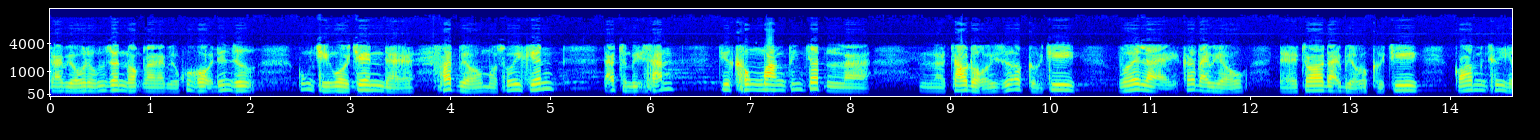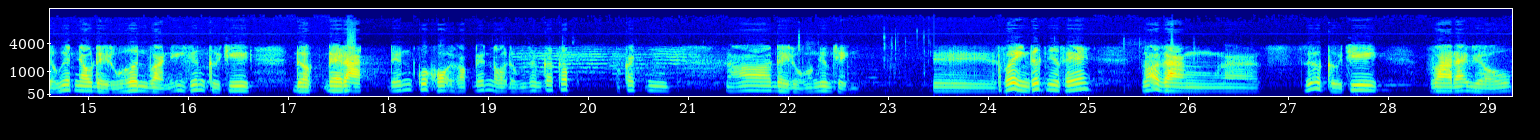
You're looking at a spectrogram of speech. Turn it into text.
đại biểu hội đồng dân hoặc là đại biểu quốc hội đến dự cũng chỉ ngồi trên để phát biểu một số ý kiến đã chuẩn bị sẵn chứ không mang tính chất là là trao đổi giữa cử tri với lại các đại biểu để cho đại biểu và cử tri có sự hiểu biết nhau đầy đủ hơn và những ý kiến cử tri được đề đạt đến quốc hội hoặc đến hội đồng dân các cấp một cách ừ, nó đầy đủ và nghiêm chỉnh. Thì với hình thức như thế, rõ ràng là giữa cử tri và đại biểu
